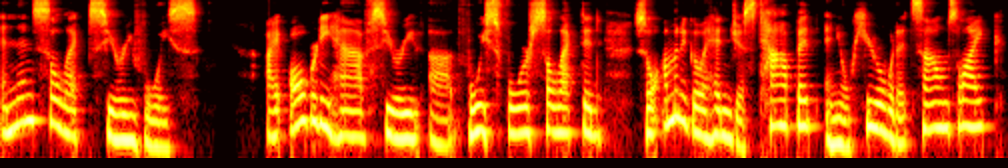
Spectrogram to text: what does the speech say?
and then select Siri Voice. I already have Siri uh, Voice 4 selected, so I'm going to go ahead and just tap it and you'll hear what it sounds like.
